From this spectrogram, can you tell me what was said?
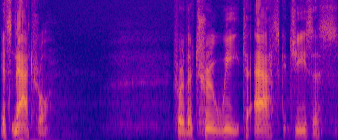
It's natural for the true wheat to ask Jesus,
